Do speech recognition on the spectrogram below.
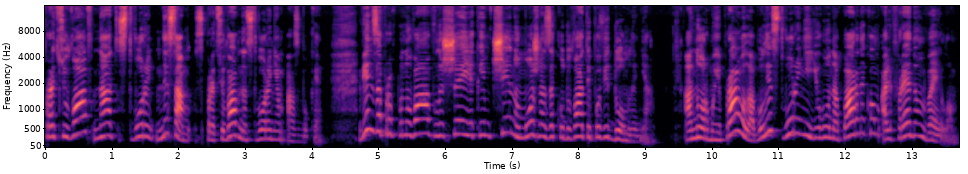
працював над створенням, не сам спрацював над створенням азбуки. Він запропонував лише, яким чином можна закодувати повідомлення, а норми і правила були створені його напарником Альфредом Вейлом.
